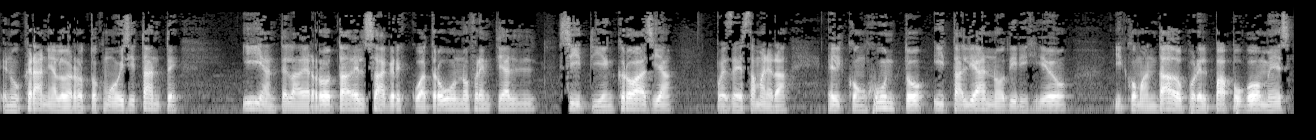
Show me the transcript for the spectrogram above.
en Ucrania, lo derrotó como visitante y ante la derrota del Zagreb 4-1 frente al City en Croacia, pues de esta manera el conjunto italiano dirigido y comandado por el Papu Gómez,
